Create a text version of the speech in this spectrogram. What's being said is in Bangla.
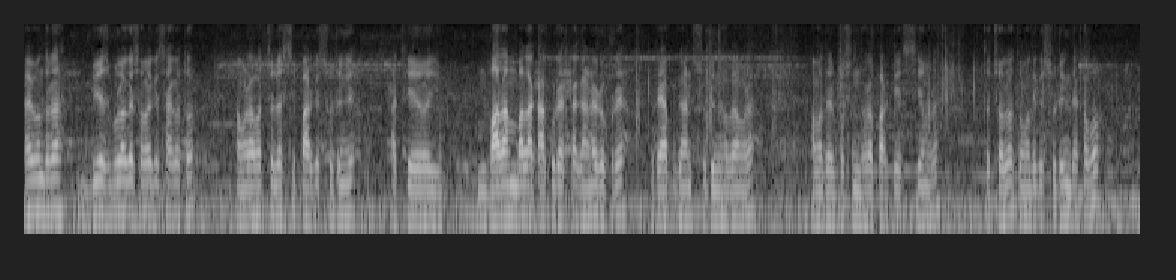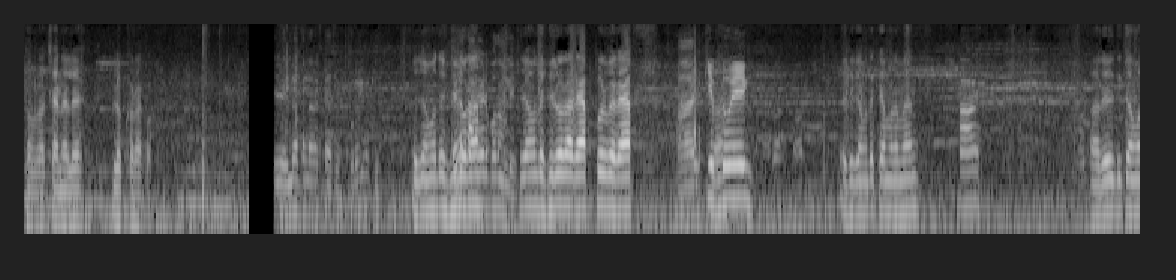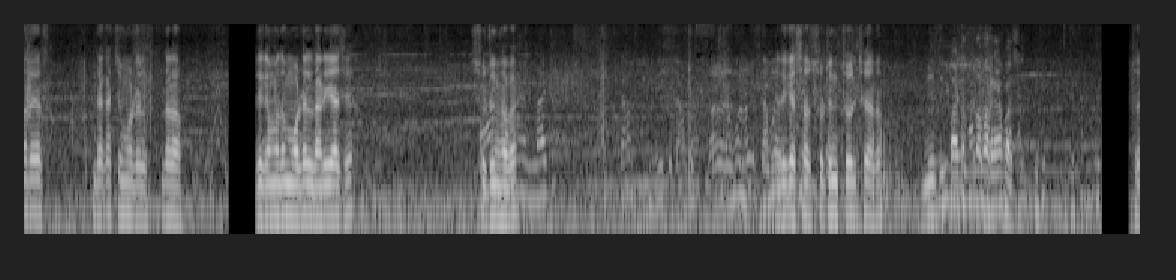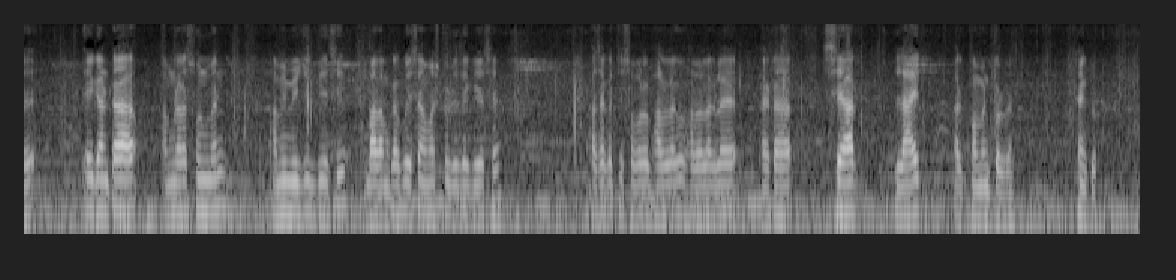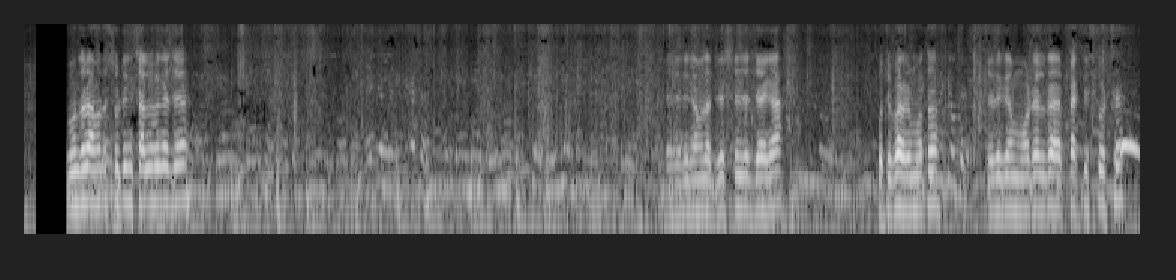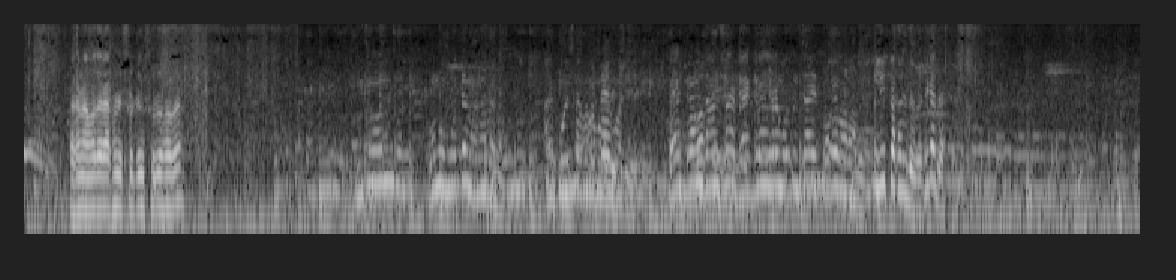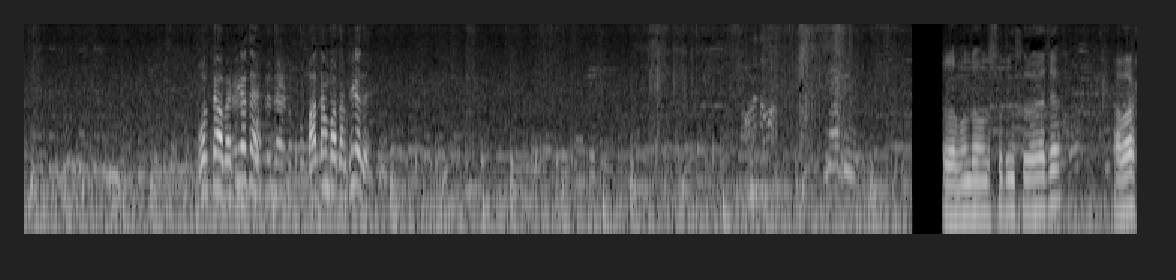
হ্যাঁ বন্ধুরা বিএস ব্লগে সবাইকে স্বাগত। আমরা আবার চলে এসেছি পার্কের শ্যুটিংয়ে আজকে ওই বাদামবালা কাকুর একটা গানের উপরে র্যাপ গান শ্যুটিং হবে আমরা। আমাদের বসুন্ধরা পার্কে এসেছি আমরা। তো চলো তোমাদেরকে শ্যুটিং দেখাবো। তোমরা চ্যানেলে লক্ষ্য রাখো। এই যে আমাদের হিরোরা আমাদের হিরোরা র্যাপ করবে র্যাপ এদিকে আমাদের ক্যামেরাম্যান হাই আর এইদিকে আমাদের দেখাচ্ছি মডেল দাঁড়াও। এদিকে আমাদের মডেল দাঁড়িয়ে আছে। শুটিং হবে। এদিকে সব শুটিং চলছে আরও। তো আবার র‍্যাপ আছে। তো এই গানটা আপনারা শুনবেন। আমি মিউজিক দিয়েছি। বাদাম কাকু এসে আমার স্টুডিওতে গিয়েছে। আশা করছি সবার ভালো লাগবে ভালো লাগলে একটা শেয়ার লাইক আর কমেন্ট করবেন। থ্যাংক ইউ বন্ধুরা, আমাদের শুটিং চালু হয়ে গেছে। এদিকে আমাদের ড্রেস চেঞ্জের জায়গা, প্রতিবারের মতো। এদিকে মডেলরা প্র্যাকটিস করছে। এখন আমাদের এখনই শুটিং শুরু হবে। ব্যাকগ্রাউন্ড ডান্সার ব্যাকগ্রাউন্ডের মতন চাই, তবে মানাবে। লিপটা খালি দেবে, ঠিক আছে? বলতে হবে ঠিক আছে? বাদাম বাদাম ঠিক আছে? তো বন্ধু আমাদের শুটিং শুরু হয়ে গেছে। আবার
